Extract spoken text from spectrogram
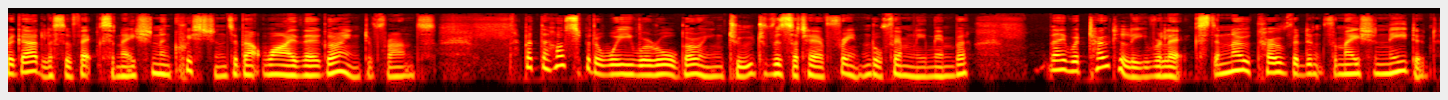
regardless of vaccination, and questions about why they're going to France. But the hospital we were all going to to visit our friend or family member, they were totally relaxed and no COVID information needed.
